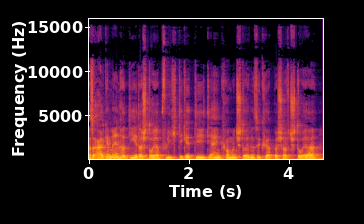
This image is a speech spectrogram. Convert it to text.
Also allgemein hat jeder Steuerpflichtige die, die Einkommensteuer, also die Körperschaftssteuer,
